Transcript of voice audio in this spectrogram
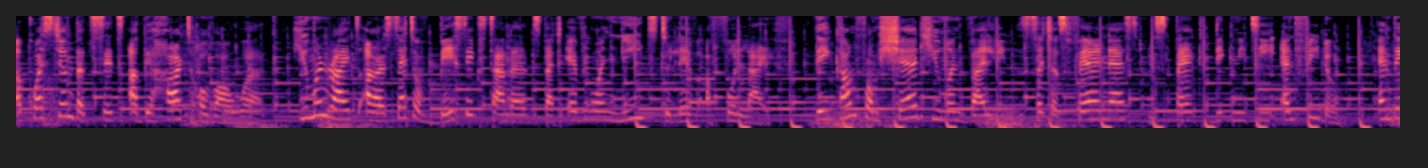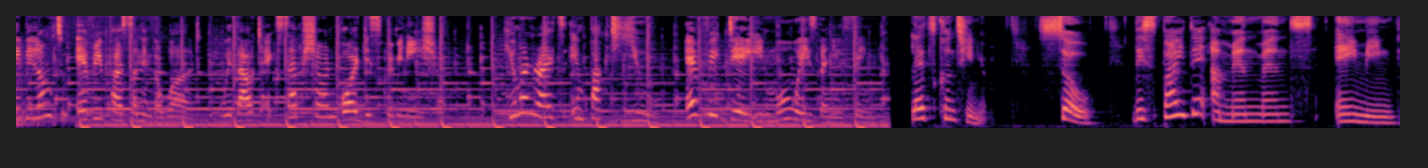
A question that sits at the heart of our work. Human rights are a set of basic standards that everyone needs to live a full life. They come from shared human values such as fairness, respect, dignity, and freedom. And they belong to every person in the world without exception or discrimination. Human rights impact you every day in more ways than you think. Let's continue. So, despite the amendments aiming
